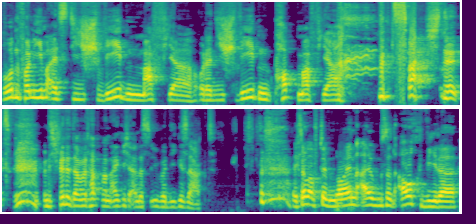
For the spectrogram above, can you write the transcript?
wurden von ihm als die Schweden-Mafia oder die Schweden-Pop-Mafia bezeichnet. Und ich finde, damit hat man eigentlich alles über die gesagt. Ich glaube, auf dem neuen Album sind auch wieder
